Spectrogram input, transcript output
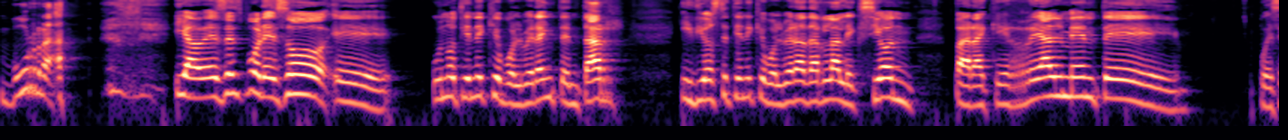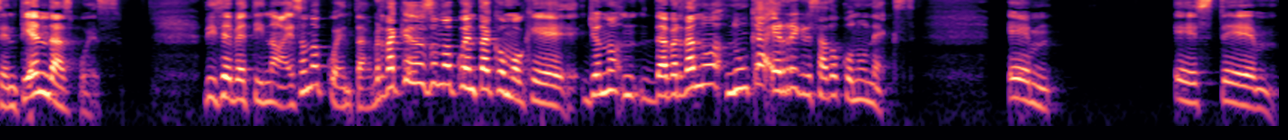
burra. Y a veces por eso eh, uno tiene que volver a intentar y Dios te tiene que volver a dar la lección para que realmente, pues entiendas, pues. Dice Betty, no, eso no cuenta. ¿Verdad que eso no cuenta como que yo no, de verdad nunca he regresado con un ex. Em, este,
